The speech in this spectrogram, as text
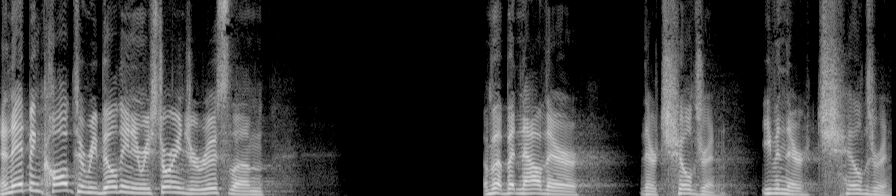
And they had been called to rebuilding and restoring Jerusalem, but, but now they're their children, even their children,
